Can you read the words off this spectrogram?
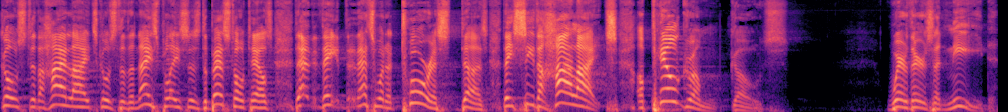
goes to the highlights, goes to the nice places, the best hotels. That they that's what a tourist does. They see the highlights. A pilgrim goes where there's a need,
